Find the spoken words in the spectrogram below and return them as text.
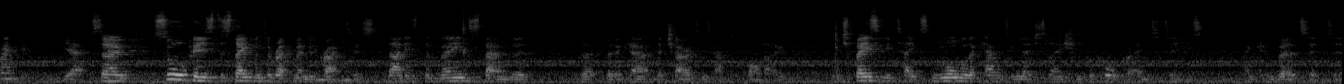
Thank you. yeah. So SORP is the Statement of Recommended Practice. That is the main standard that, that account, the charities have to follow, which basically takes normal accounting legislation for corporate entities and converts it to.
